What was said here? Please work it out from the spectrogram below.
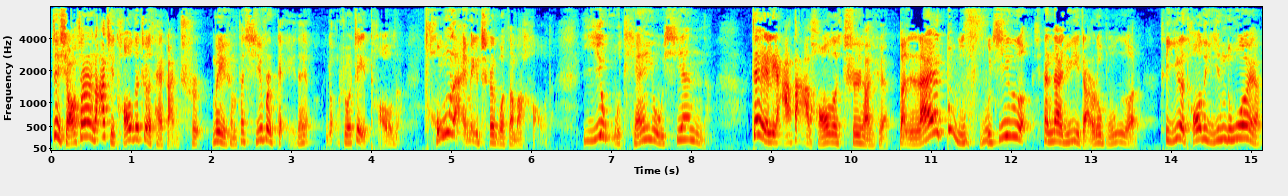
这小三拿起桃子，这才敢吃。为什么？他媳妇给的呀。要说这桃子，从来没吃过这么好的，又甜又鲜呢。这俩大桃子吃下去，本来肚腹饥饿，现在就一点都不饿了。这一个桃子一斤多呀。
